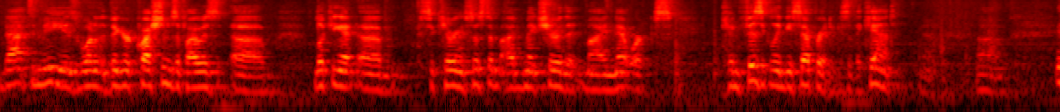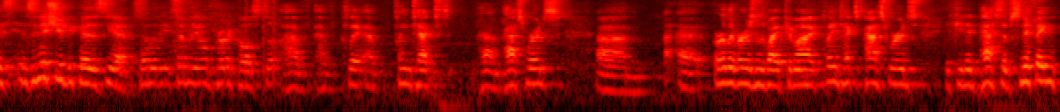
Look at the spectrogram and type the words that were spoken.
that to me is one of the bigger questions. If I was uh, looking at um, securing a system, I'd make sure that my networks can physically be separated, because if they can't, um, it's, it's an issue because yeah, some of the some of the old protocols still have have, clear, have plain text passwords. Um, uh, early versions of IPMI, plain text passwords. If you did passive sniffing,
